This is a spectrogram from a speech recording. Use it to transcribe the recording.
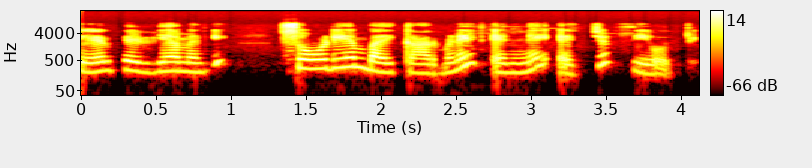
ചേർത്ത് എഴുതിയാൽ മതി. Sodium bicarbonate N A H C O three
